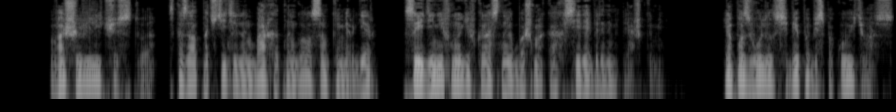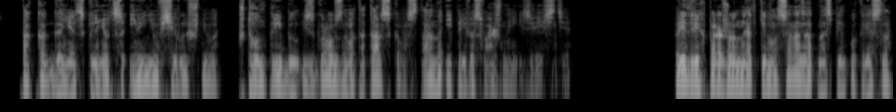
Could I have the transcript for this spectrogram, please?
— Ваше Величество, — сказал почтительным бархатным голосом камергер, соединив ноги в красных башмаках с серебряными пряжками. — Я позволил себе побеспокоить вас, так как гонец клянется именем Всевышнего, что он прибыл из грозного татарского стана и привез важные известия. Фридрих, пораженный, откинулся назад на спинку кресла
